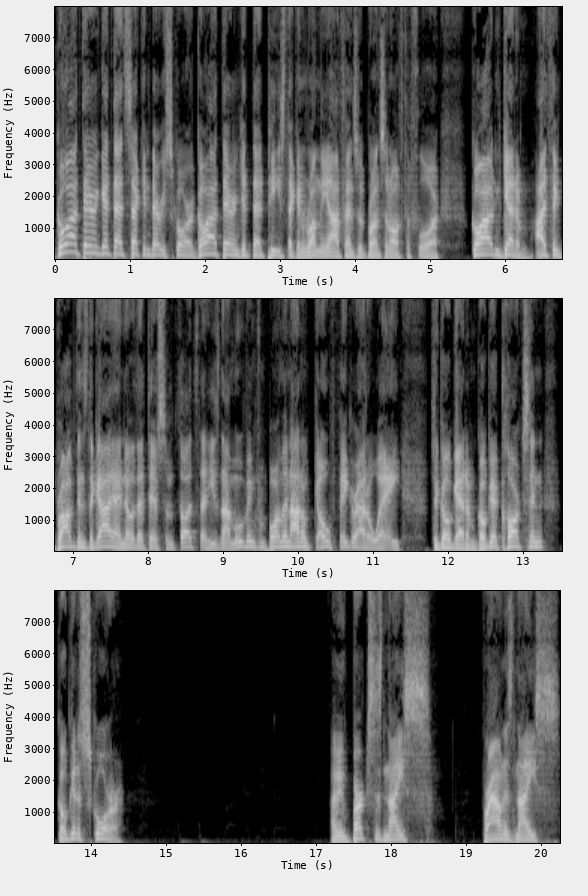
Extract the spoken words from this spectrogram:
Go out there and get that secondary scorer. Go out there and get that piece that can run the offense with Brunson off the floor. Go out and get him. I think Brogdon's the guy. I know that there's some thoughts that he's not moving from Portland. I don't go figure out a way to go get him. Go get Clarkson. Go get a scorer. I mean, Burks is nice. Brown is nice.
